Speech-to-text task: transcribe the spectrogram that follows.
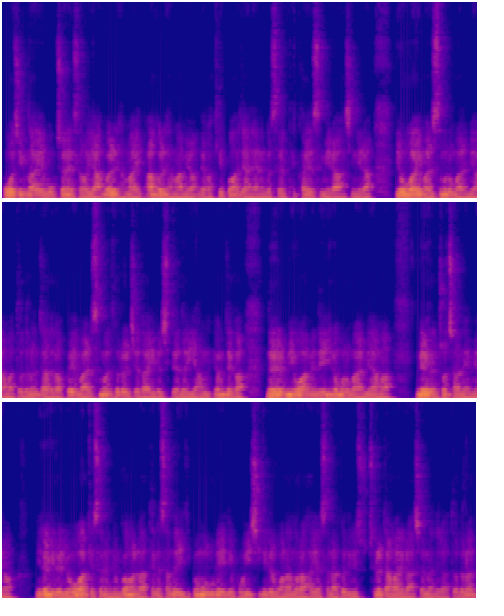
오직 나의 목전에서 약을 향하여 악을 향하며 내가 기뻐하지 아니하는 것을 택하였음이라 하시니라. 여호와의 말씀으로 말미암아 떠드는 자들아 그의 말씀을 들을지어다 이르시되 너희 양 형제가 너희를 미워하며 내 이름으로 말 미암아 너희를 쫓아내며 이러기를 여호와께서는 영광을 나타내서 너희 기쁨을 우리에게 보이시기를 원하노라 하였으나 그들이 수치를 당하리라 하셨느니라. 떠드는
